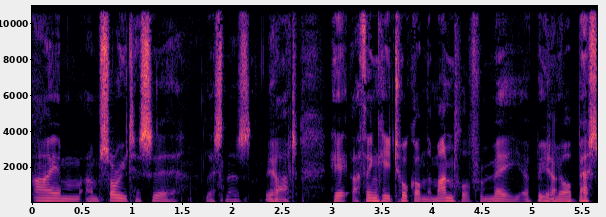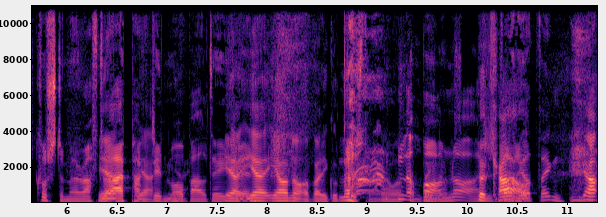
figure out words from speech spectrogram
I am. I'm sorry to say, listeners, Yeah. that he, I think he took on the mantle from me of being your best customer after I packed in mobile DJ. Yeah, yeah, you're not a very good No, customer now. no, I'm, I'm not. But Carl, thing. yeah,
